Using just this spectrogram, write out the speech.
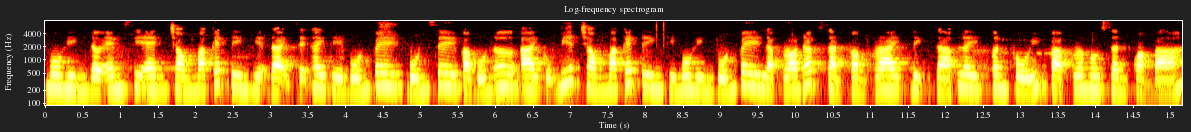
Mô hình DMCN trong marketing hiện đại sẽ thay thế 4P, 4C và 4E. Ai cũng biết trong marketing thì mô hình 4P là Product, sản phẩm, Price, định giá, Play, phân phối và Promotion, quảng bá.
